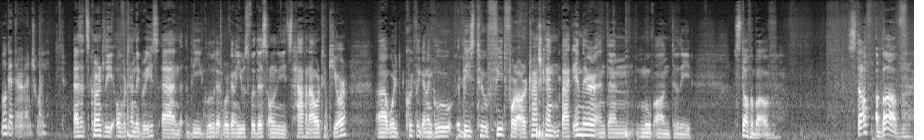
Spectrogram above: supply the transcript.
we'll get there eventually. As it's currently over 10 degrees and the glue that we're gonna use for this only needs half an hour to cure, uh, we're quickly gonna glue these two feet for our trash can back in there and then move on to the stuff above. Stuff above.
